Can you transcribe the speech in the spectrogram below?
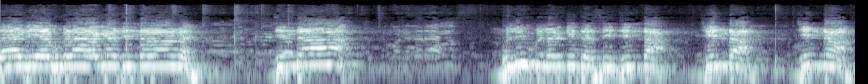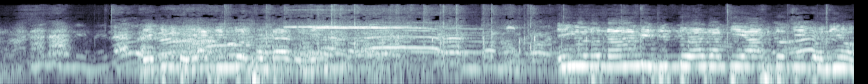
ले भी अब गया ज़िंदा राम। ज़िंदा। ब्लू कलर की दर्शी ज़िंदा ज़िंदा ज़िंदा। लेकिन भैया जिंदो छोटा है तो नाम ही है बाकी आप तो की कोनी हो?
